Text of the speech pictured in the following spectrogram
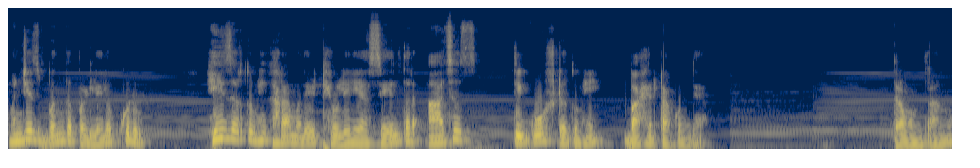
म्हणजेच बंद पडलेलं कुलूप ही जर तुम्ही घरामध्ये ठेवलेली असेल तर आजच ती गोष्ट तुम्ही बाहेर टाकून द्या. तर मग मित्रांनो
